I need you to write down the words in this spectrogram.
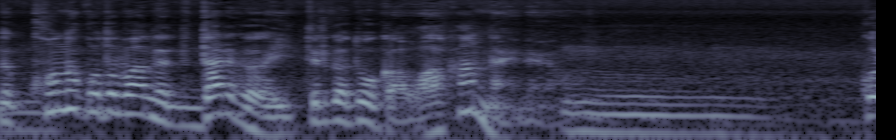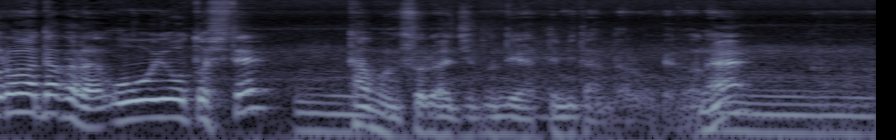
よ、こんな言葉で誰かが言ってるかどうかは分かんないのよ、うん。これはだから応用としてうん。多分それは自分でやってみたんだろうけどね、うん。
